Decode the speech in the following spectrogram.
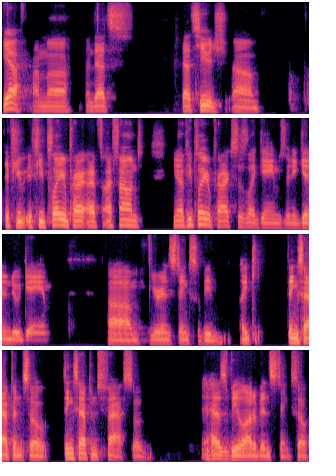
yeah, I'm uh, and that's that's huge. Um, if you if you play your practice, I found you know if you play your practices like games, when you get into a game, um, your instincts will be like things happen. So things happens fast. So it has to be a lot of instinct. So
